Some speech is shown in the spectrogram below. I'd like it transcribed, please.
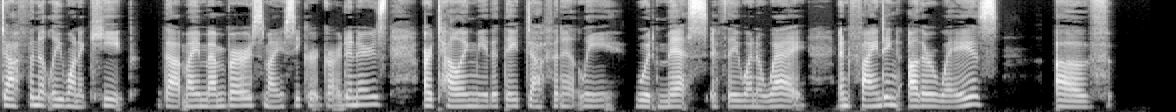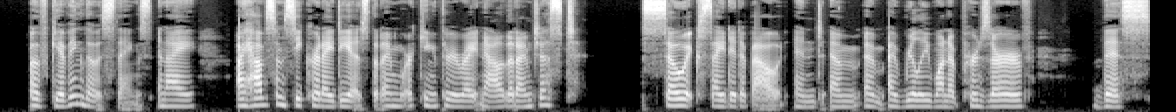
definitely want to keep that my members, my secret gardeners, are telling me that they definitely would miss if they went away and finding other ways of of giving those things. And I I have some secret ideas that I'm working through right now that I'm just so excited about and um, um I really want to preserve this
